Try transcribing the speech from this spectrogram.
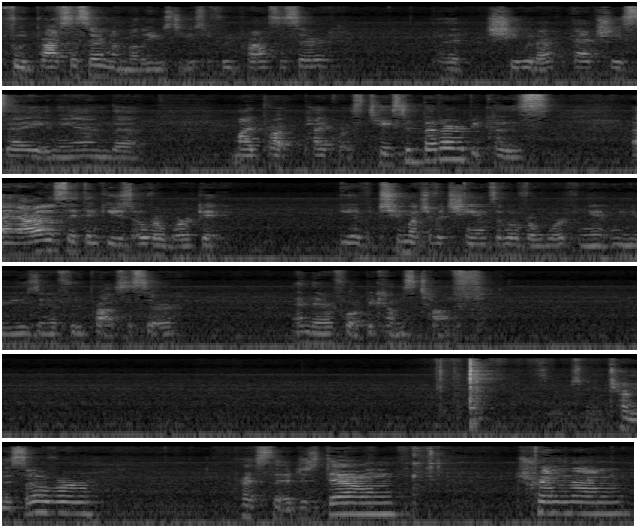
food processor. My mother used to use a food processor, but she would actually say in the end that my pie crust tasted better because I honestly think you just overwork it. You have too much of a chance of overworking it when you're using a food processor and therefore it becomes tough. So I'm just going to turn this over, press the edges down, trim them.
